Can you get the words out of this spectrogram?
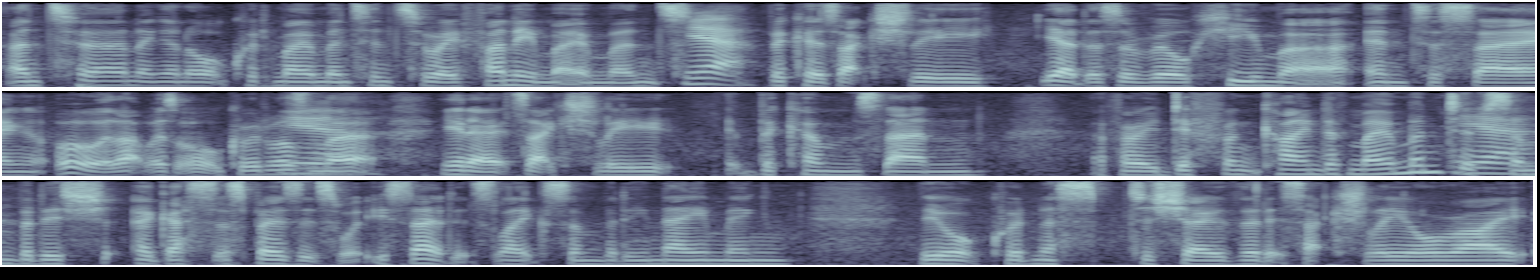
and turning an awkward moment into a funny moment. Yeah. Because actually, yeah, there's a real humour into saying, oh, that was awkward, wasn't Yeah. it? You know, it's actually it becomes then a very different kind of moment if Yeah. somebody. Sh- I guess I suppose it's what you said. It's like somebody naming the awkwardness to show that it's actually all right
